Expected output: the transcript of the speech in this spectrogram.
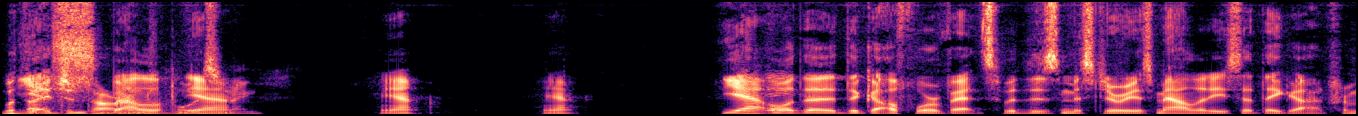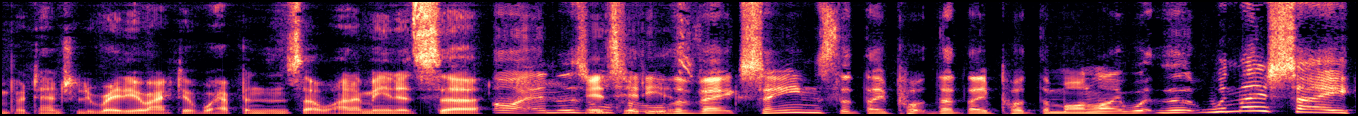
with Yes, Agent Orange well, poisoning. Yeah, yeah. Yeah, or the, the Gulf War vets with these mysterious maladies that they got from potentially radioactive weapons and so on. I mean, it's uh, Oh, and there's also all the vaccines that they put that they put them on. Like when they say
